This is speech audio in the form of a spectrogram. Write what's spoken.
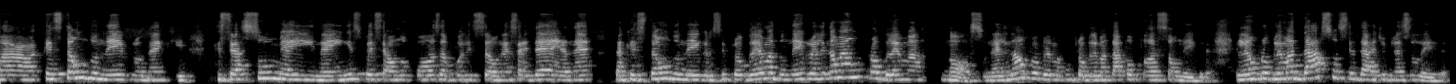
a questão do negro, né, que, que se assume aí, né, em especial no pós-abolição, nessa ideia, né, da questão do negro, esse problema do negro, ele não é um problema nosso, né, ele não é um problema, um problema da população negra, ele é um problema da sociedade brasileira,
